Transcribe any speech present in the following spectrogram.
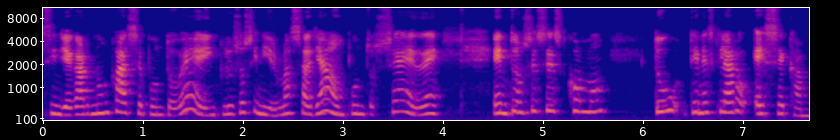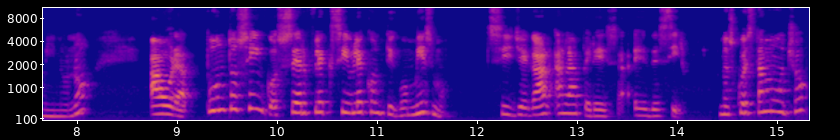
sin llegar nunca a ese punto B, incluso sin ir más allá, a un punto C, D. Entonces es como tú tienes claro ese camino, ¿no? Ahora, punto 5, ser flexible contigo mismo, si llegar a la pereza, es decir, nos cuesta mucho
